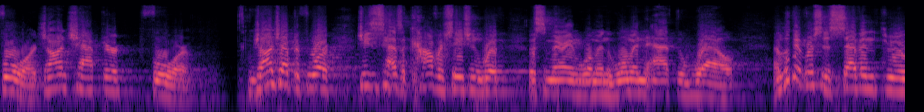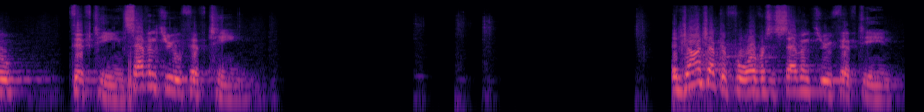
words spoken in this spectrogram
4. John chapter 4. In John chapter 4, Jesus has a conversation with the Samaritan woman, the woman at the well. And look at verses 7 through 15. 7 through 15. In John chapter 4, verses 7 through 15,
